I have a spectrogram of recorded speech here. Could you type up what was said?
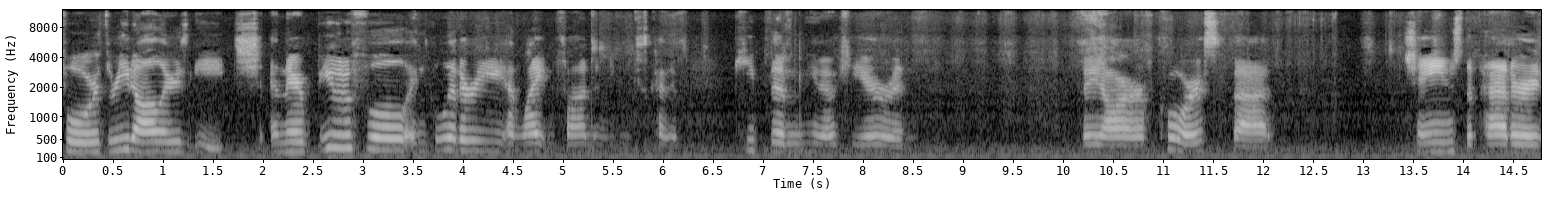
for $3 each. And they're beautiful and glittery and light and fun, and you can just kind of keep them, you know, here. And they are, of course, that change the pattern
